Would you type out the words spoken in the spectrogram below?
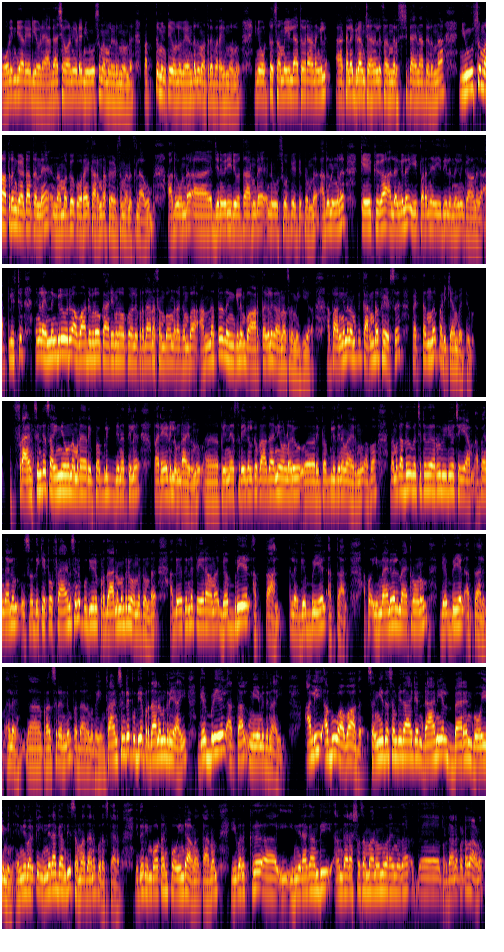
ഓൾ ഇന്ത്യ റേഡിയോയുടെ ആകാശവാണിയുടെ ന്യൂസ് നമ്മൾ ഇടുന്നുണ്ട്. പത്ത് മിനിറ്റേ ഉള്ളൂ വേണ്ടത് മാത്രമേ പറയുന്നുള്ളൂ. ഇനി ഒട്ടും സമയമില്ലാത്തവരാണെങ്കിൽ ടെലഗ്രാം ചാനൽ സന്ദർശിച്ചിട്ട് അതിനകത്ത് ഇടുന്ന ന്യൂസ് മാത്രം കേട്ടാൽ തന്നെ നമുക്ക് കുറേ കറണ്ട് അഫയേഴ്സ് മനസ്സിലാവും. അതുകൊണ്ട് ജനുവരി ജനുവരി ഇരുപത്താറിന്റെ ന്യൂസും ഒക്കെ ഇട്ടിട്ടുണ്ട്. അത് നിങ്ങൾ കേൾക്കുക അല്ലെങ്കിൽ ഈ പറഞ്ഞ രീതിയിൽ എന്തെങ്കിലും കാണുക. അറ്റ്ലീസ്റ്റ് നിങ്ങൾ എന്തെങ്കിലും ഒരു അവാർഡുകളോ കാര്യങ്ങളോ ഒക്കെ ഒരു പ്രധാന സംഭവം നടക്കുമ്പോൾ അന്നത്തെ എന്തെങ്കിലും വാർത്തകൾ കാണാൻ ശ്രമിക്കുക. അപ്പോൾ അങ്ങനെ നമുക്ക് കറണ്ട് അഫയേഴ്സ് പെട്ടെന്ന് പഠിക്കാൻ പറ്റും. ഫ്രാൻസിന്റെ സൈന്യവും നമ്മുടെ റിപ്പബ്ലിക് ദിനത്തിൽ പരേഡിലുണ്ടായിരുന്നു. പിന്നെ സ്ത്രീകൾക്ക് പ്രാധാന്യമുള്ളൊരു റിപ്പബ്ലിക് ദിനമായിരുന്നു. അപ്പോൾ നമുക്കത് വെച്ചിട്ട് വേറൊരു വീഡിയോ ചെയ്യാം. അപ്പോൾ എന്തായാലും ശ്രദ്ധിക്കുക ഇപ്പോൾ ഫ്രാൻസിന് പുതിയൊരു പ്രധാനമന്ത്രി വന്നിട്ടുണ്ട്. അദ്ദേഹത്തിന്റെ പേരാണ് ഗബ്രിയേൽ അത്താൽ അല്ലേ? Gabriel Attal. അപ്പോൾ ഇമ്മാനുവൽ മാക്രോണും ഗബ്രിയേൽ അത്താലും അല്ലേ? പ്രസിഡന്റും പ്രധാനമന്ത്രിയും. ഫ്രാൻസിന്റെ പുതിയ പ്രധാനമന്ത്രിയായി ഗബ്രിയേൽ അത്താൽ നിയമിതനായി. അലി അബു അവാദ് സംഗീത സംവിധായകൻ ഡാനിയൽ ബാരൻ ബോയിമിൻ എന്നിവർക്ക് ഇന്ദിരാഗാന്ധി സമാധാന പുരസ്കാരം. ഇതൊരു ഇമ്പോർട്ടന്റ് പോയിന്റ് ആണ്. കാരണം ഇവർക്ക് ഇന്ദിരാഗാന്ധി അന്താരാഷ്ട്ര സമ്മാനം എന്ന് പറയുന്നത് പ്രധാനപ്പെട്ടതാണ്.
